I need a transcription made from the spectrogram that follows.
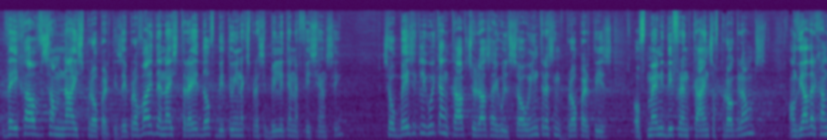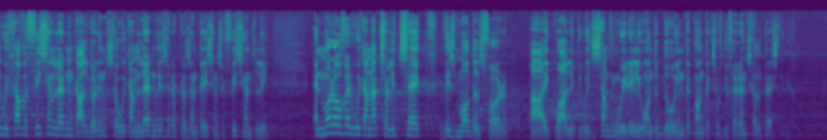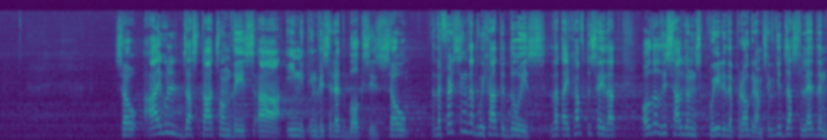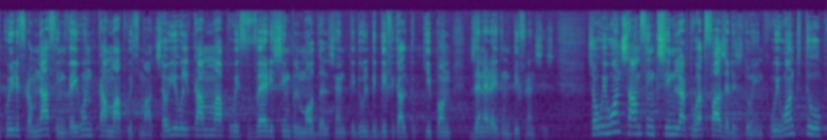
they have some nice properties. They provide a nice trade-off between expressibility and efficiency. So basically, we can capture, as I will show, interesting properties of many different kinds of programs. On the other hand, we have efficient learning algorithms, so we can learn these representations efficiently. And moreover, we can actually check these models for uh, equality, which is something we really want to do in the context of differential testing. So I will just touch on this uh, in, it, in these red boxes. So the first thing that we had to do is that I have to say that although these algorithms query the programs, if you just let them query from nothing, they won't come up with much. So you will come up with very simple models, and it will be difficult to keep on generating differences. So we want something similar to what Fuzzer is doing. We want to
